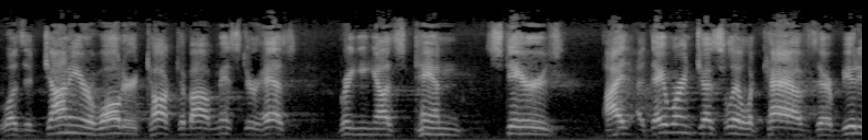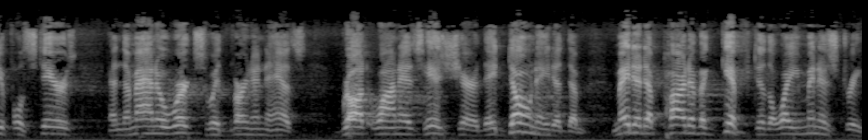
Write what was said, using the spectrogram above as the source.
was it Johnny or Walter talked about Mr. Hess bringing us ten steers. I, they weren't just little calves, they're beautiful steers. And the man who works with Vernon Hess brought one as his share. They donated them, made it a part of a gift to the Way Ministry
